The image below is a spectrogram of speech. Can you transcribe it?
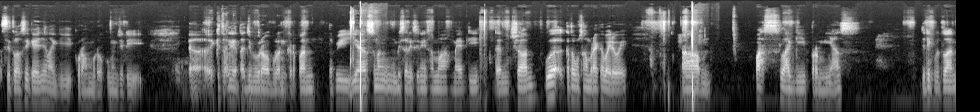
situasi kayaknya lagi kurang mendukung. Jadi uh, kita lihat aja beberapa bulan ke depan. Tapi ya senang bisa di sini sama Medi dan Sean. Gue ketemu sama mereka by the way. Um, pas lagi permias. Jadi kebetulan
